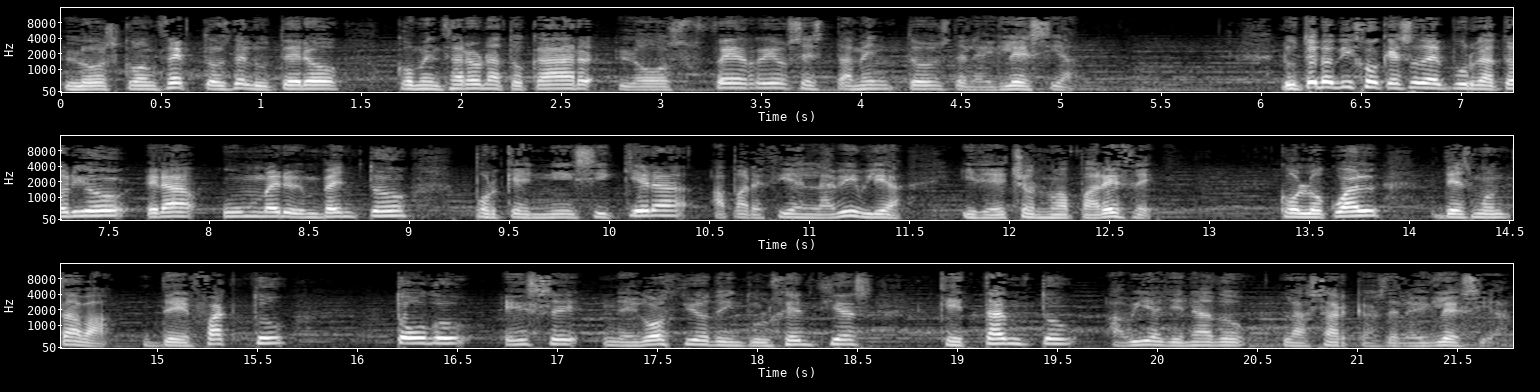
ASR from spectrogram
los conceptos de Lutero comenzaron a tocar los férreos estamentos de la Iglesia. Lutero dijo que eso del purgatorio era un mero invento porque ni siquiera aparecía en la Biblia, y de hecho no aparece, con lo cual desmontaba de facto todo ese negocio de indulgencias que tanto había llenado las arcas de la Iglesia.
